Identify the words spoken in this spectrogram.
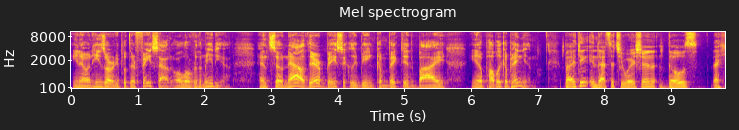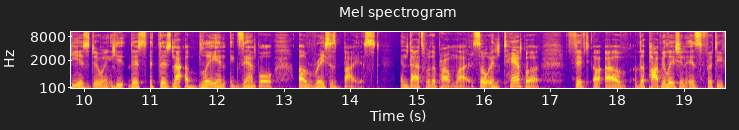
you know and he's already put their face out all over the media. And so now they're basically being convicted by you know public opinion. But i think in that situation those that he is doing he there's there's not a blatant example of racist bias. And that's where the problem lies. So in tampa 50 uh, of the population is 50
